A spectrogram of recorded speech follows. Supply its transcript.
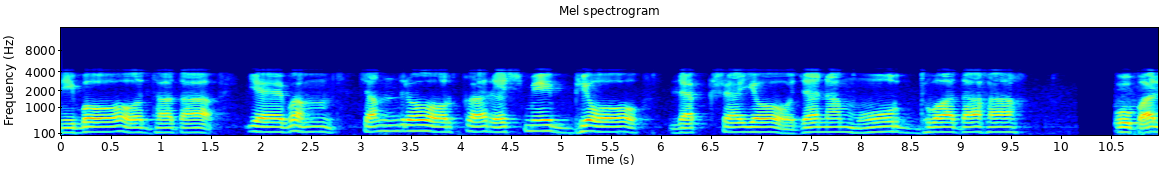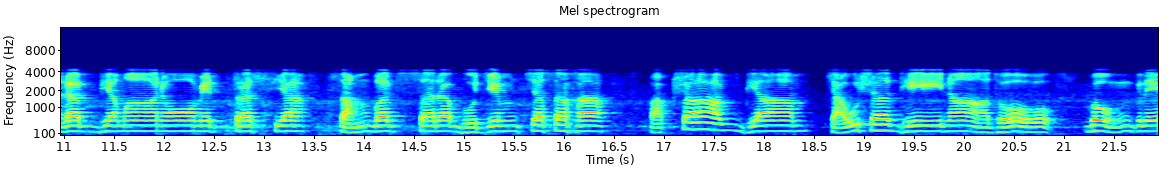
निबोधत। एवं चन्द्रोर्करश्मिभ्यो लक्षयोजनमूर्ध्वतः उपलभ्यमानो मित्रस्य संवत्सरभुजिं च सः पक्षाभ्यां चौषधीनाथो भुङ्क्ते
